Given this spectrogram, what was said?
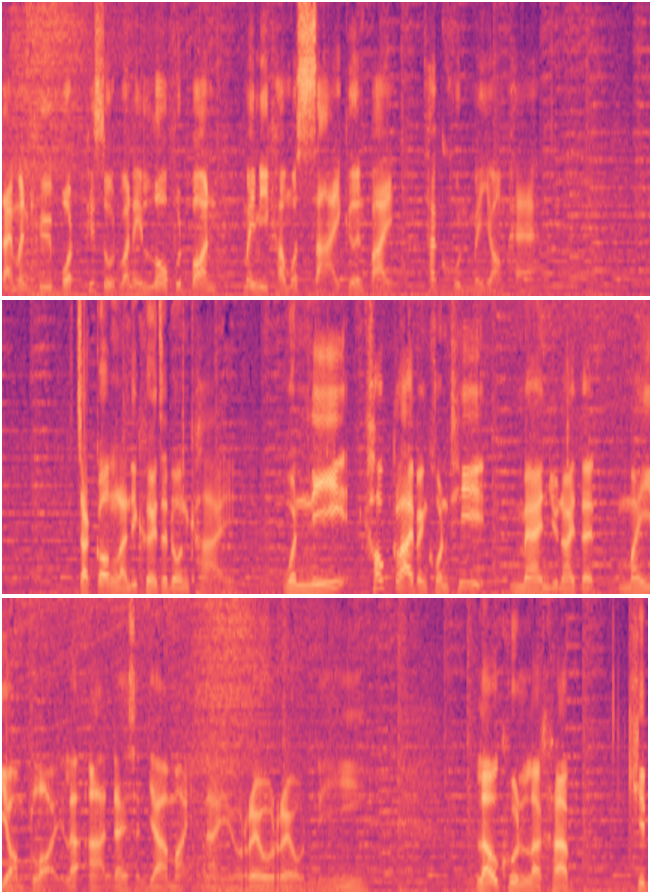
แต่มันคือบทพิสูจน์ว่าในโลกฟุตบอล ไม่มีคำว่าสายเกินไป ถ้าคุณไม่ยอมแพ้ จากกองหลังที่เคยจะโดนขาย วันนี้เขากลายเป็นคนที่แมนยูไนเต็ดไม่ยอมปล่อยและอาจได้สัญญาใหม่ในเร็วๆนี้ แล้วคุณล่ะครับ คิด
